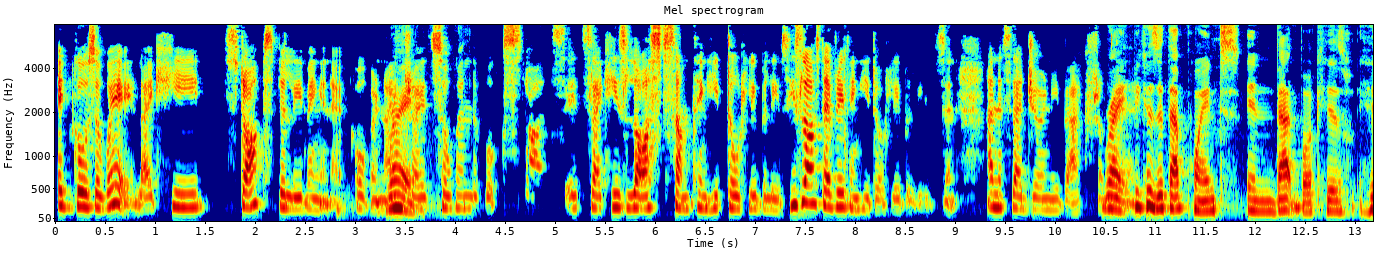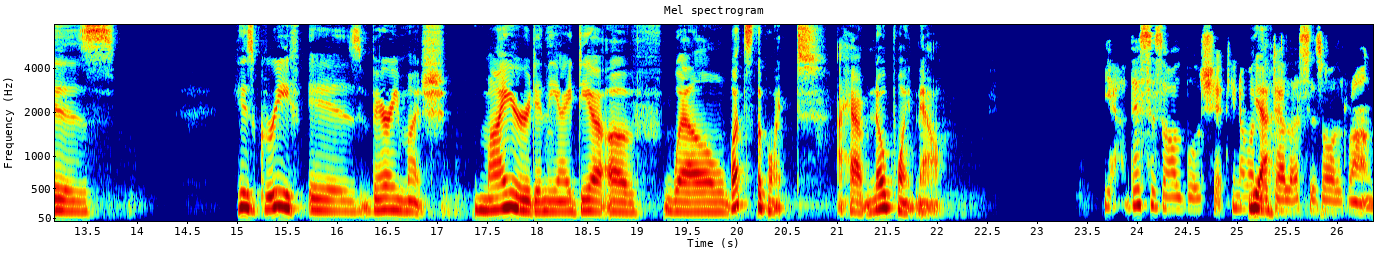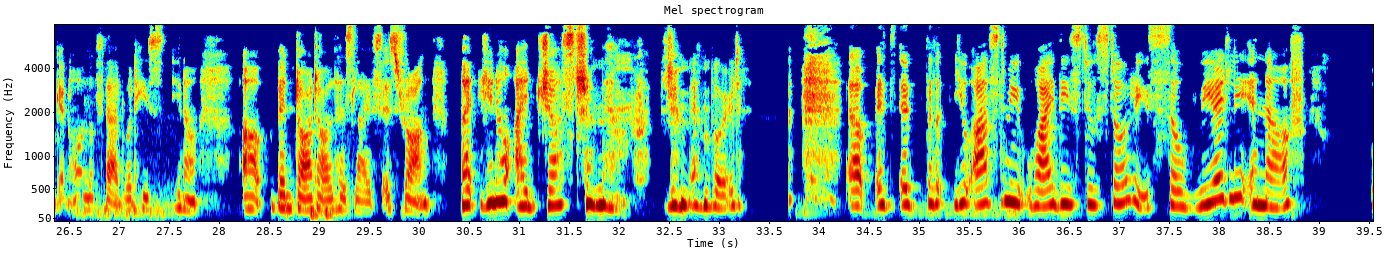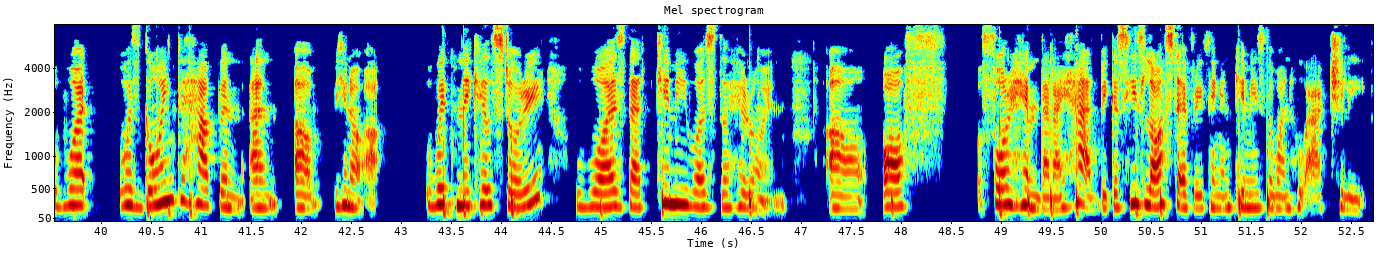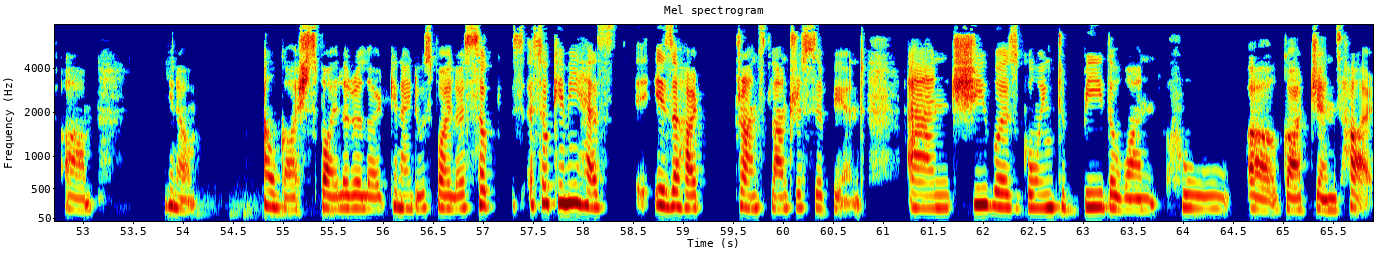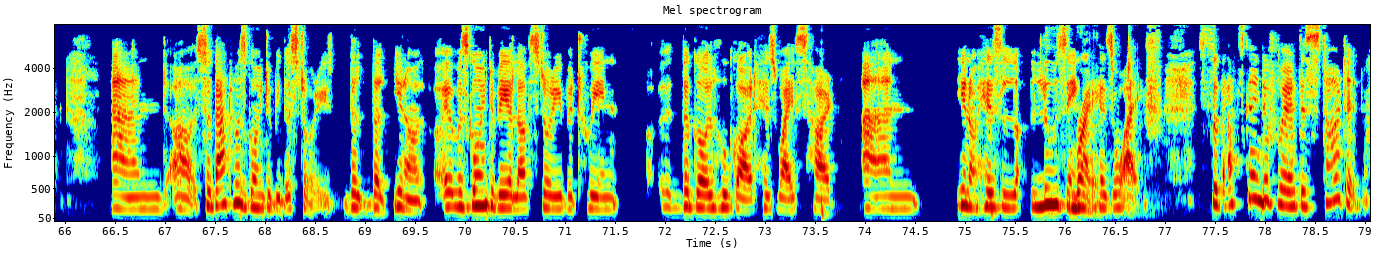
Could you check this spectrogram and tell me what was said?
it goes away. Like he stops believing in it overnight, right. right. So when the book starts, it's like he's lost something he totally believes. He's lost everything he totally believes in, and it's that journey back from right. There. Because at that point in that book, his his his grief is very much mired in the idea of, well, what's the point? I have no point now yeah, this is all bullshit. You know, what yeah. they tell us is all wrong and all of that. What he's, you know, uh, been taught all his life is wrong. But, you know, I just remember, remembered. Uh, it, it, the, you asked me why these two stories. So weirdly enough, what was going to happen and, um, you know, uh, with Nikhil's story was that Kimmy was the heroine uh, of for him that I had because he's lost everything and Kimmy's the one who actually um, you know, oh gosh, spoiler alert. Can I do spoilers? So, so Kimmy has is a heart transplant recipient, and she was going to be the one who uh, got Jen's heart. and uh, so that was going to be the story. The, the you know it was going to be a love story between uh, the girl who got his wife's heart and you know his lo- losing Right. his wife. So that's kind of where this started.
